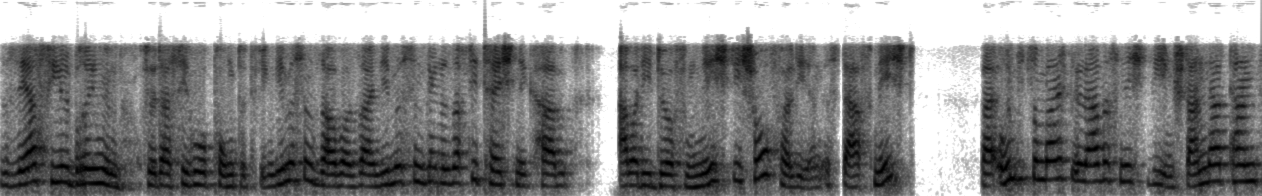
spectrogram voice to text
sehr viel bringen, für das sie hohe Punkte kriegen. Die müssen sauber sein, die müssen, wie gesagt, die Technik haben, aber die dürfen nicht die Show verlieren. Es darf nicht, bei uns zum Beispiel darf es nicht wie im Standardtanz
